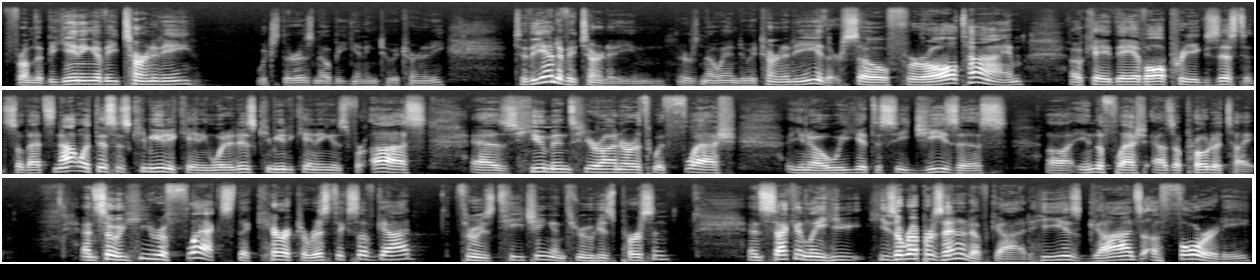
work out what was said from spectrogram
from the beginning of eternity which there is no beginning to eternity, to the end of eternity. And there's no end to eternity either. So for all time, okay, they have all pre existed. So that's not what this is communicating. What it is communicating is for us as humans here on earth with flesh, you know, we get to see Jesus uh, in the flesh as a prototype. And so he reflects the characteristics of God through his teaching and through his person. And secondly, he, he's a representative of God. He is God's authority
